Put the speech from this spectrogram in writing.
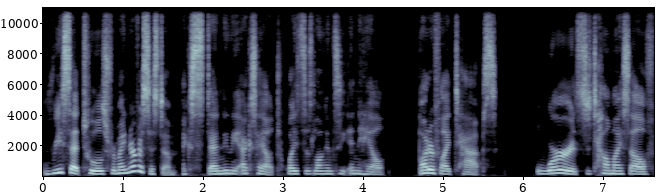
reset tools for my nervous system, extending the exhale twice as long as the inhale, butterfly taps, words to tell myself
